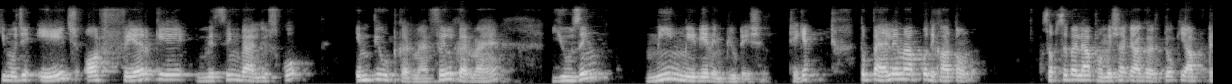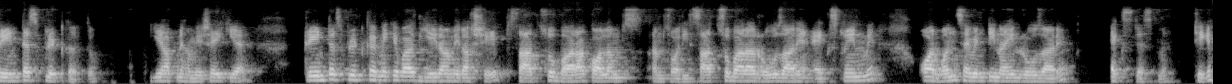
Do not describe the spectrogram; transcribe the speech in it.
कि मुझे एज और फेयर के मिसिंग वैल्यूज़ को इम्प्यूट करना है फिल करना है यूजिंग मीन मीडियन इम्प्यूटेशन ठीक है? तो पहले मैं आपको दिखाता हूँ। सबसे पहले आप हमेशा क्या करते हो कि आप ट्रेन टेस्ट स्प्लिट करते हो। ये आपने हमेशा ही किया है। ट्रेन टेस्ट स्प्लिट करने के बाद ये रहा मेरा shape 712 columns I am sorry 712 rows आ रहे हैं एक्स ट्रेन में और 179 रोज आ रहे हैं एक्स टेस्ट में, ठीक है?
